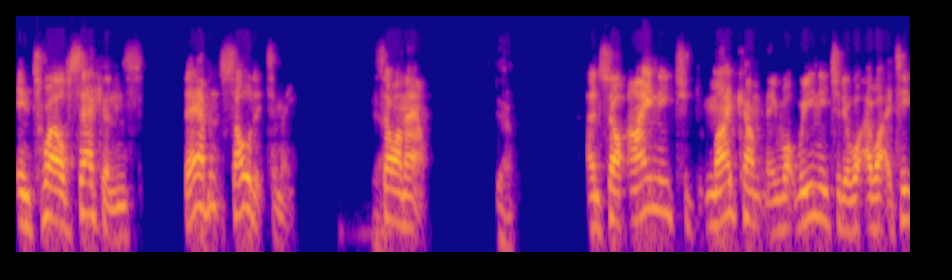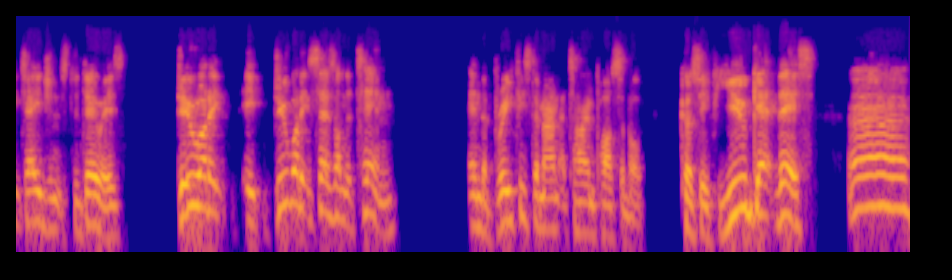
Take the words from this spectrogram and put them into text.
in 12 seconds, they haven't sold it to me. Yeah. So I'm out. Yeah. And so I need to my company, what we need to do, what, I- what I teach agents to do is do what it, it do what it says on the tin in the briefest amount of time possible. Because if you get this, uh,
